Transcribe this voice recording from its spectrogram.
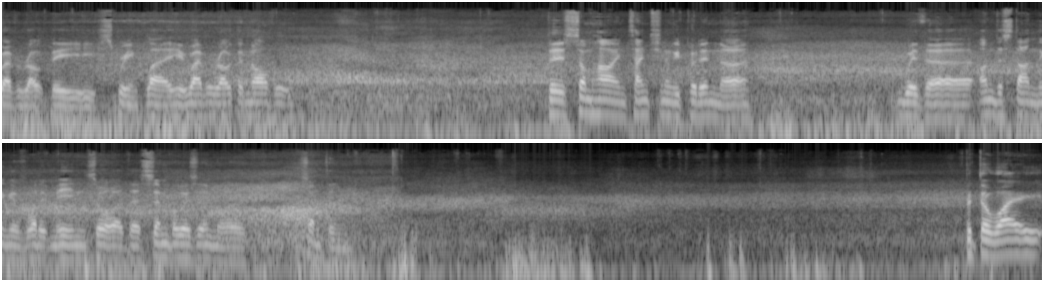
whoever wrote the screenplay, whoever wrote the novel, there's somehow intentionally put in there with a understanding of what it means or the symbolism or something. But the way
